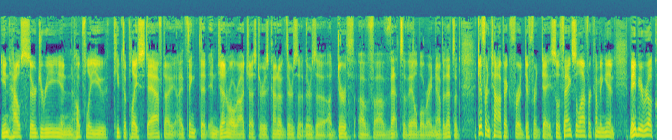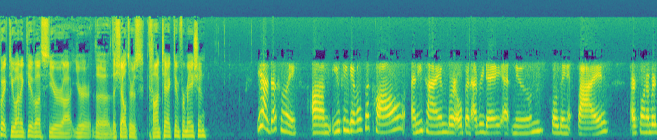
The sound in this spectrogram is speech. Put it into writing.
in-house surgery, and hopefully you keep the place staffed. I, I think that in general, Rochester is kind of there's a there's a, a dearth of uh, vets available right now, but that's a different topic for a different day. So thanks a lot for coming in. Maybe real quick, do you want to give us your uh, your the the shelter's contact information? Yeah, definitely. Um, you can give us a call anytime. We're open every day at noon, closing at 5. Our phone number is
